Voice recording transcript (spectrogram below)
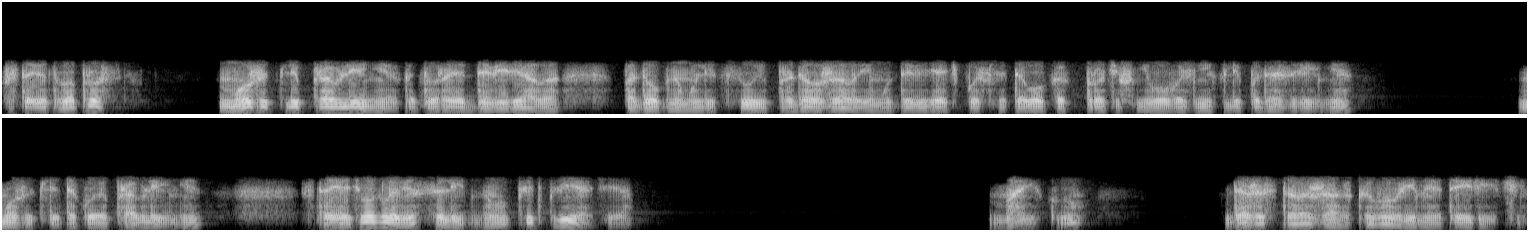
встает вопрос, может ли правление, которое доверяло подобному лицу и продолжало ему доверять после того, как против него возникли подозрения, может ли такое правление стоять во главе солидного предприятия? Майклу даже стало жарко во время этой речи.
